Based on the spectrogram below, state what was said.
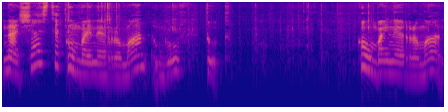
На щастя, комбайнер Роман був тут. Комбайнер Роман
